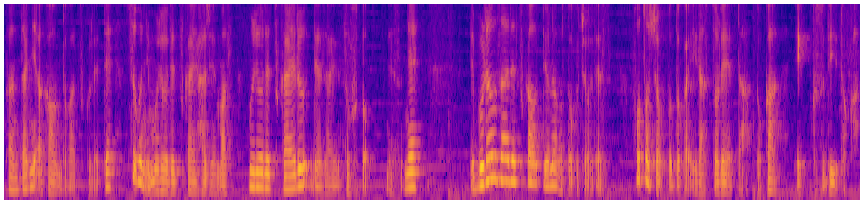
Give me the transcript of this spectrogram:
簡単にアカウントが作れて、すぐに無料で使い始めます。無料で使えるデザインソフトですね。でブラウザーで使うっていうのが特徴です。Photoshop とかイラストレーターとか XD とか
